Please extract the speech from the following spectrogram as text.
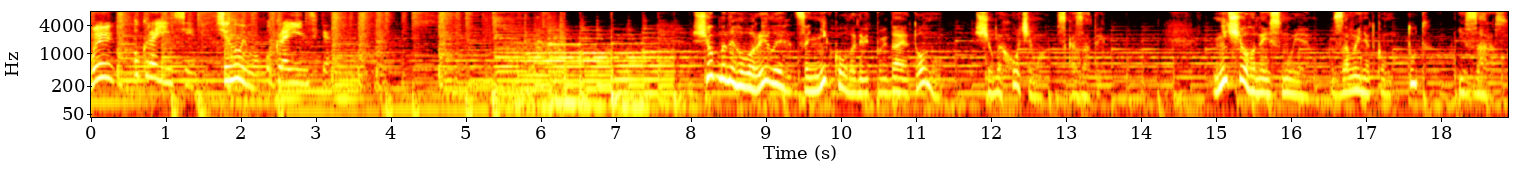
Ми Українці, цінуймо Українське. Що б ми не говорили, це ніколи не відповідає тому, що ми хочемо сказати. Нічого не існує за винятком тут і зараз.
